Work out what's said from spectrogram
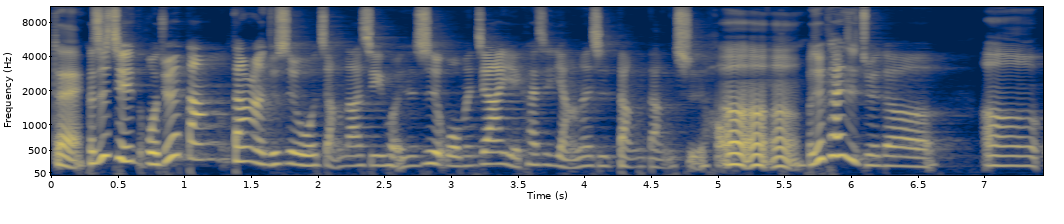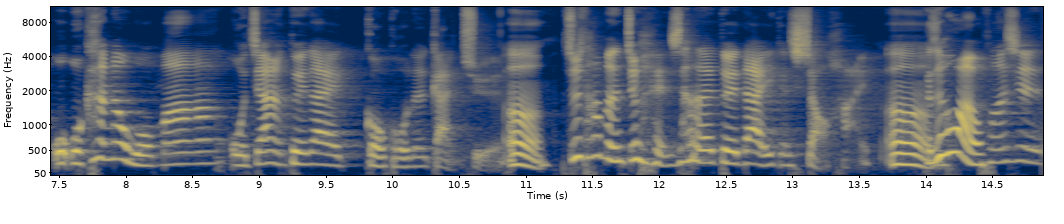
对，可是其实我觉得当当然就是我长大是一回事，是我们家也开始养那只当当之后，嗯嗯嗯，我就开始觉得，呃，我我看到我妈我家人对待狗狗的感觉，嗯。就是他们就很像在对待一个小孩。嗯，可是后来我发现，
